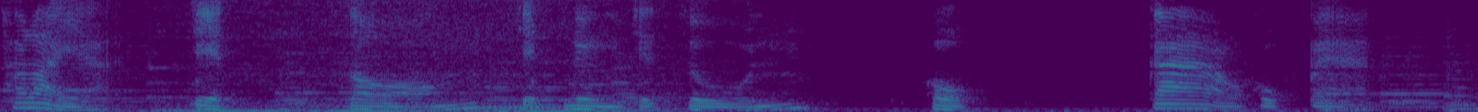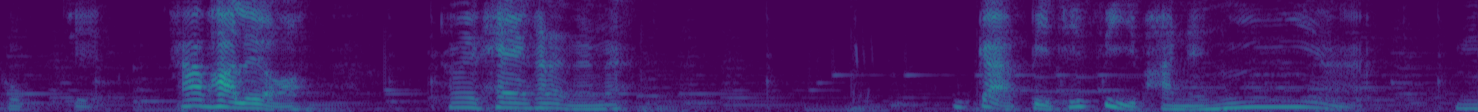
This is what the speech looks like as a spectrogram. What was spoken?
เท่าไหร่อะ 7 2 7 1 7 0 6 9 6 8 6 7 5,000เลยเหรอทำไมแพงขนาดนั้นนะกะปิดที่4,000นนะเนี่ย อื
